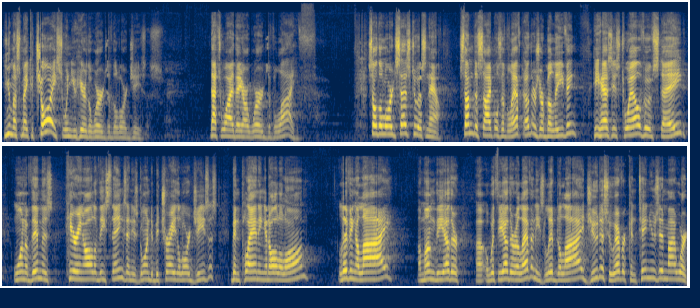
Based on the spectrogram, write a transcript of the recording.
You must make a choice when you hear the words of the Lord Jesus. That's why they are words of life. So the Lord says to us now some disciples have left, others are believing. He has his 12 who have stayed. One of them is hearing all of these things and is going to betray the Lord Jesus, been planning it all along, living a lie among the other. Uh, with the other 11, he's lived a lie. Judas, whoever continues in my word.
